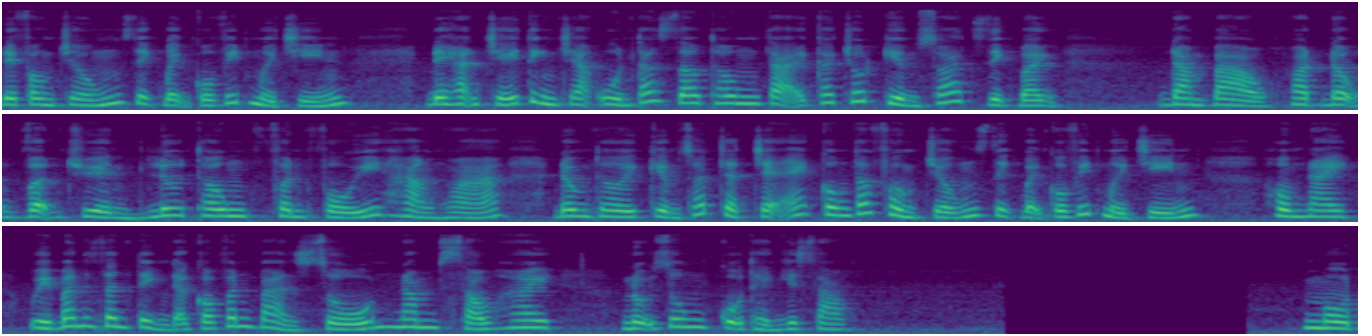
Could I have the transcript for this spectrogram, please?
để phòng chống dịch bệnh COVID-19. Để hạn chế tình trạng ùn tắc giao thông tại các chốt kiểm soát dịch bệnh, đảm bảo hoạt động vận chuyển, lưu thông, phân phối hàng hóa, đồng thời kiểm soát chặt chẽ công tác phòng chống dịch bệnh COVID-19. Hôm nay, Ủy ban nhân dân tỉnh đã có văn bản số 562, nội dung cụ thể như sau. Một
